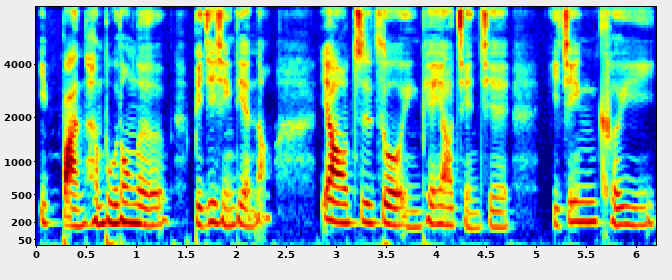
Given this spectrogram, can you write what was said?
一般很普通的笔记型电脑，要制作影片要剪接，已经可以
